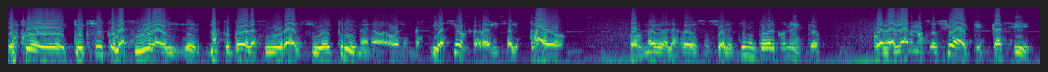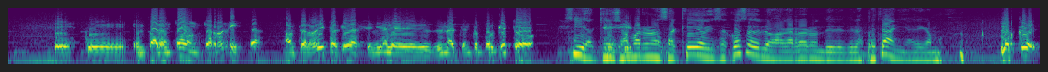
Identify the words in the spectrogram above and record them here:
es que, que existe la figura, del- de- más que todo la figura del cibercrimen o, o la investigación que realiza el Estado por medio de las redes sociales, tienen que ver con esto, con la alarma social, que es casi este, emparentado a un terrorista, a un terrorista que da señales de, de un atento, porque esto, sí, a quien Sí. llamaron a saqueos y esas cosas los agarraron de, de las pestañas, digamos, los que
